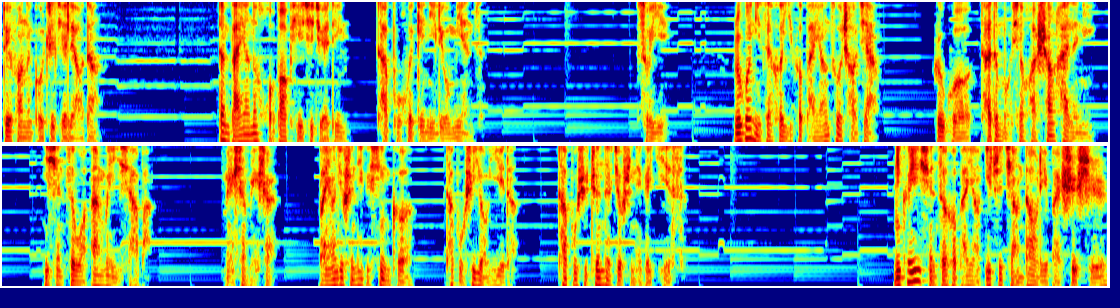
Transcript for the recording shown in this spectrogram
对方能够直截了当。但白羊的火爆脾气决定，他不会给你留面子。所以，如果你在和一个白羊座吵架，如果他的某些话伤害了你，你先自我安慰一下吧。没事儿没事儿，白羊就是那个性格，他不是有意的，他不是真的就是那个意思。你可以选择和白羊一直讲道理、摆事实，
